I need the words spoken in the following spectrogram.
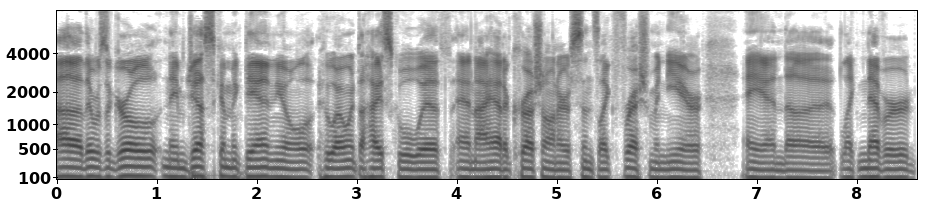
uh, there was a girl named Jessica McDaniel who I went to high school with, and I had a crush on her since like freshman year, and uh, like never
